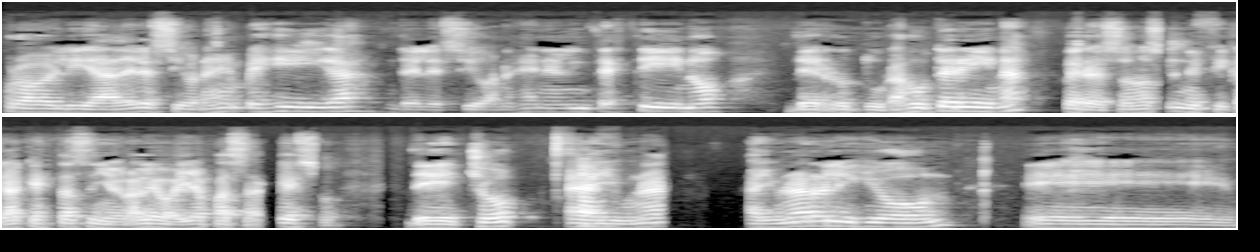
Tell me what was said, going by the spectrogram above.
probabilidad de lesiones en vejiga, de lesiones en el intestino, de rupturas uterinas, pero eso no significa que a esta señora le vaya a pasar eso. De hecho, hay una, hay una religión eh,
